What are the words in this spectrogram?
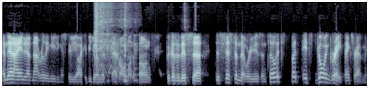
and then I ended up not really needing a studio. I could be doing this at home on the phone because of this uh, this system that we're using. So it's, but it's going great. Thanks for having me.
